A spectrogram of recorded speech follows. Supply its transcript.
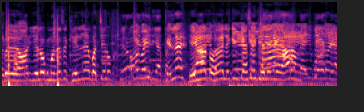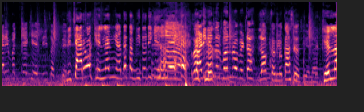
अबे यार ये लोग मज़े से खेल रहे हैं बच्चे लोग। और भाई खेलना है खेलना तो है लेकिन कैसे खेलेंगे यार हम? यार बच्चे खेल नहीं सकते। बेचारों को खेलना नहीं आता तभी तो नहीं खेलते। भाई गाड़ी के खेल- अंदर बंद रहो बेटा लॉक कर लो कहाँ से होती है? खेलना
